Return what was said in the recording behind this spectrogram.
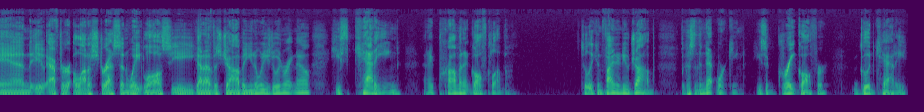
And it, after a lot of stress and weight loss, he got out of his job. And you know what he's doing right now? He's caddying at a prominent golf club till he can find a new job because of the networking. He's a great golfer, good caddy.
